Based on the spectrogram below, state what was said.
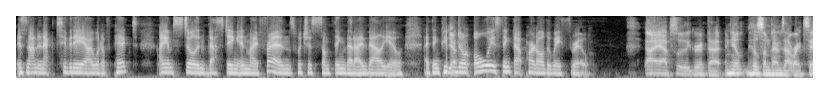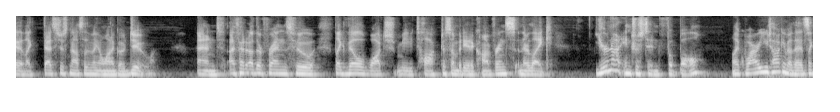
is not an activity I would have picked, I am still investing in my friends, which is something that I value. I think people yeah. don't always think that part all the way through. I absolutely agree with that. And he'll he'll sometimes outright say that like that's just not something I want to go do. And I've had other friends who like they'll watch me talk to somebody at a conference and they're like, You're not interested in football like why are you talking about that? It's like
